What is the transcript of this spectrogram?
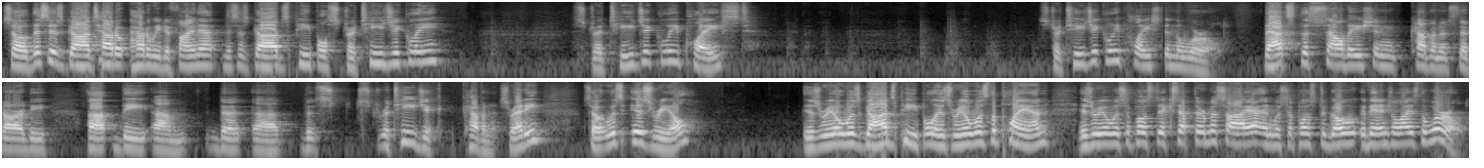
So this is God's, how do, how do we define that? This is God's people strategically strategically placed strategically placed in the world. That's the salvation covenants that are the uh, the um, the uh, the strategic covenants. Ready? So it was Israel. Israel was God's people. Israel was the plan. Israel was supposed to accept their Messiah and was supposed to go evangelize the world.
